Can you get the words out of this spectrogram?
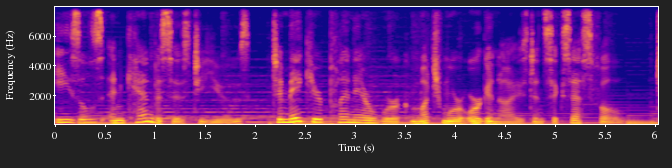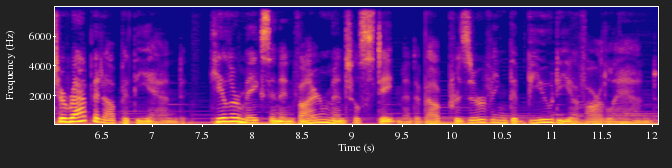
easels, and canvases to use to make your plein air work much more organized and successful. To wrap it up at the end, Keeler makes an environmental statement about preserving the beauty of our land.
